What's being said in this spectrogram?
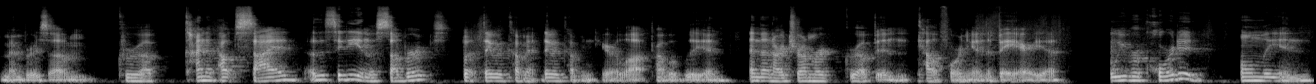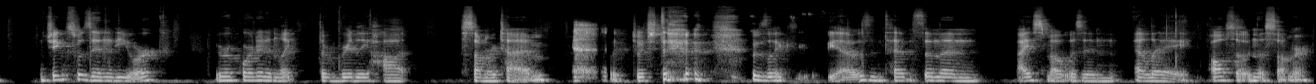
members um grew up kind of outside of the city in the suburbs, but they would come in they would come in here a lot probably. And and then our drummer grew up in California in the Bay Area. We recorded only in Jinx was in New York. We recorded in like the really hot summertime, which, was like, yeah, it was intense. And then Ice Melt was in LA, also in the summer.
